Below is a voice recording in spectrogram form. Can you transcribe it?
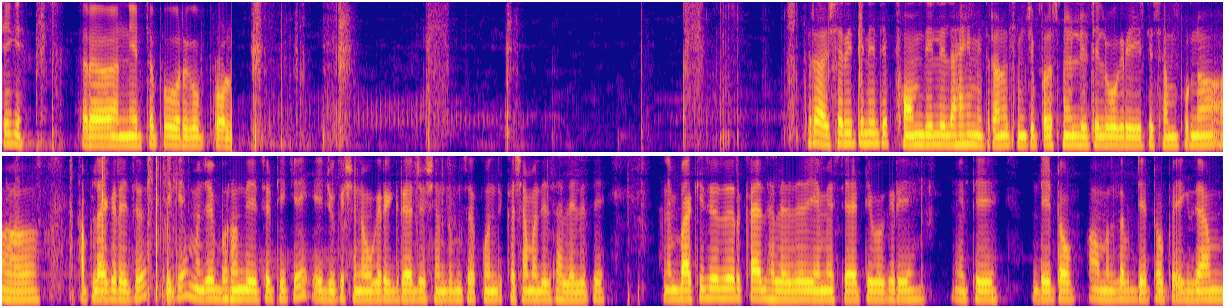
ठीक आहे. तर नेटचा वर्ग प्रॉब्लेम तर अशा रीतीने ते फॉर्म दिलेलं आहे मित्रांनो. तुमचे पर्सनल डिटेल वगैरे इथे संपूर्ण अप्लाय करायचं. ठीक आहे. म्हणजे भरून द्यायचं. ठीक आहे. एज्युकेशन वगैरे ग्रॅज्युएशन तुमचं कोणते कशामध्ये झालेलं ते. आणि बाकीचं जर काय झालेलं M S C I T वगैरे इथे डेट ऑफ मतलब date of exam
